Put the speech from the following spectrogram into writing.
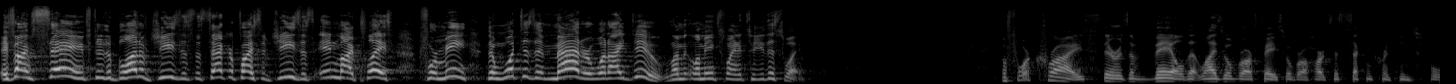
If I'm saved through the blood of Jesus, the sacrifice of Jesus in my place for me, then what does it matter what I do? Let me, let me explain it to you this way. Before Christ, there is a veil that lies over our face, over our hearts. That's 2 Corinthians 4.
